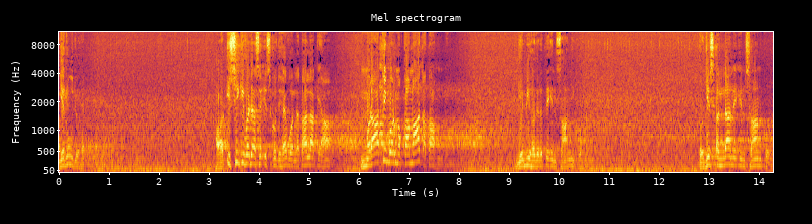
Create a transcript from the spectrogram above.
یہ روح جو ہے۔ اور اسی کی وجہ سے اس کو جو ہے وہ اللہ تعالیٰ کے ہاں مراتب اور مقامات عطا ہوں گے۔ یہ بھی حضرت انسانی کو۔ تو جس اللہ نے انسان کو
